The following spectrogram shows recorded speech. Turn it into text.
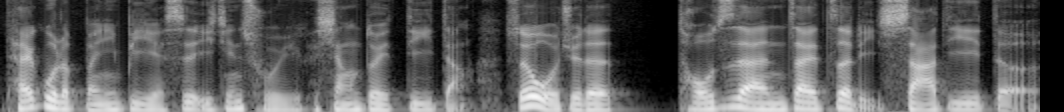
台股的本益比也是已经处于一个相对低档，所以我觉得投资人在这里杀低的，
